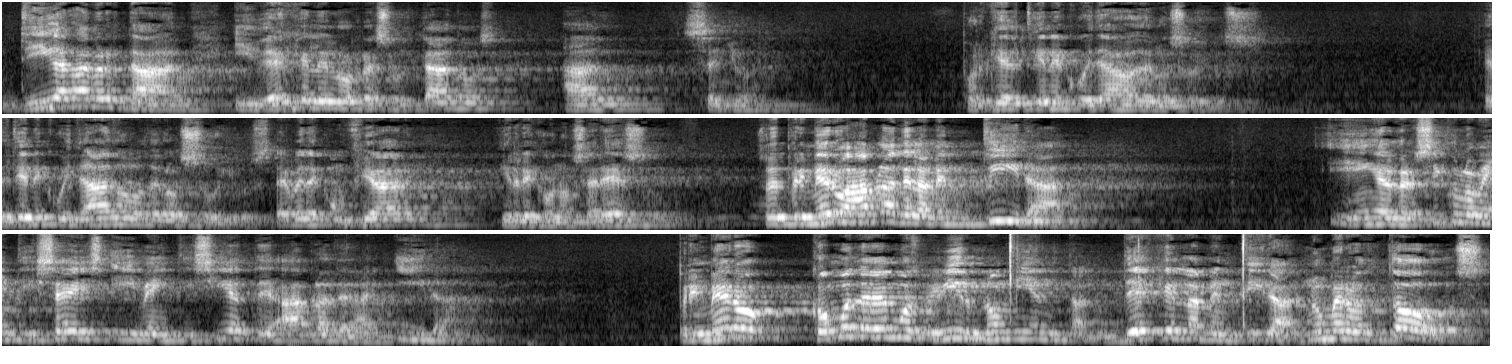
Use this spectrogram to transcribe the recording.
Diga la verdad y déjele los resultados al Señor. Porque Él tiene cuidado de los suyos. Él tiene cuidado de los suyos. Debe de confiar y reconocer eso. Entonces, primero habla de la mentira. Y en el versículo 26 y 27 habla de la ira. Primero, ¿cómo debemos vivir? No mientan, dejen la mentira. Número dos,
